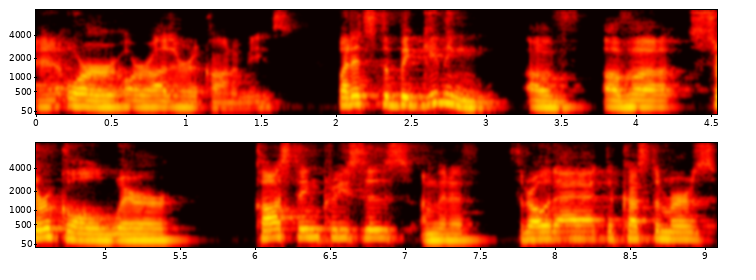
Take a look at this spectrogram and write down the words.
and or or other economies, but it's the beginning of of a circle where cost increases. I'm going to throw that at the customers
